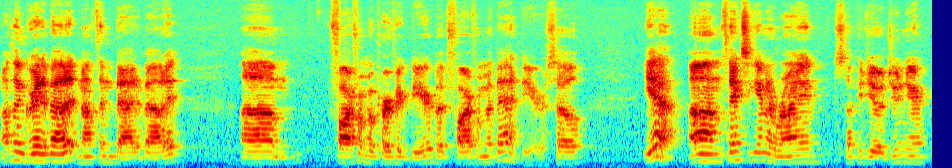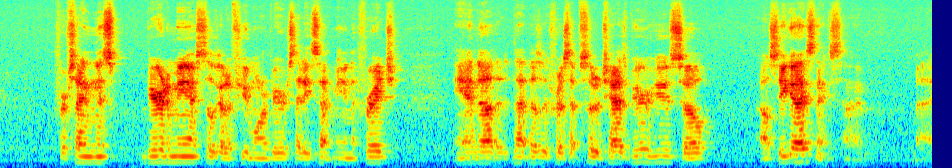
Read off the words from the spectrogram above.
nothing great about it. Nothing bad about it. Um, far from a perfect beer, but far from a bad beer. So, yeah. Um, thanks again to Ryan Stumpy Joe Jr. for sending this beer to me. I still got a few more beers that he sent me in the fridge. And uh, that does it for this episode of Chad's Beer Review. So, I'll see you guys next time. Bye.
